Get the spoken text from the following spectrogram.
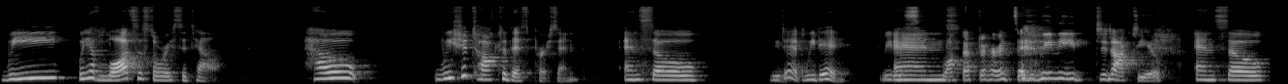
We we have lots of stories to tell. How we should talk to this person. And so we did. we did. We just and- walked up to her and said, "We need to talk to you." And so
